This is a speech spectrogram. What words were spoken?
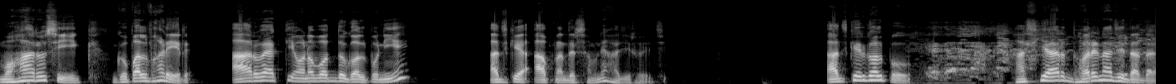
মহারসিক গোপাল ভাঁড়ের আরও একটি অনবদ্য গল্প নিয়ে আজকে আপনাদের সামনে হাজির হয়েছি। আজকের গল্প, হাসিয়ার ধরে না যে দাদা।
